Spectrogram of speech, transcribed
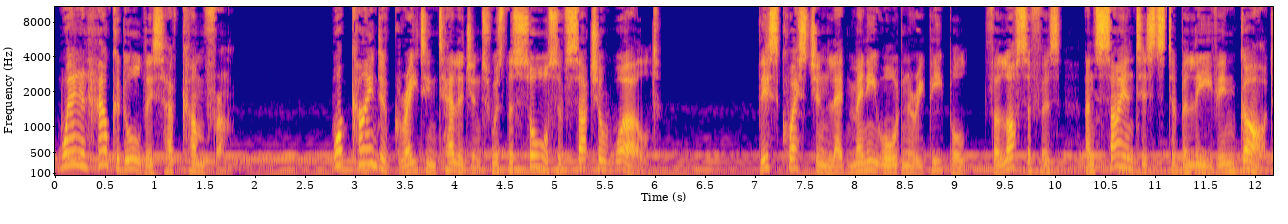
Where and how could all this have come from? What kind of great intelligence was the source of such a world? This question led many ordinary people, philosophers, and scientists to believe in God.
